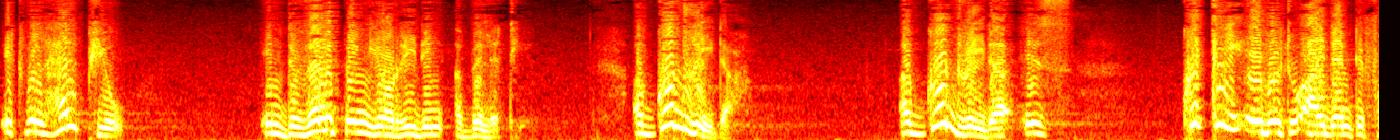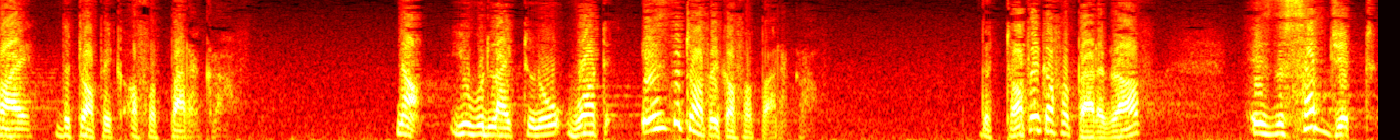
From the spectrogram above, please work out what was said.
it will help you in developing your reading ability. A good reader, a good reader is quickly able to identify the topic of a paragraph. Now, you would like to know what is the topic of a paragraph the topic of a paragraph is the subject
